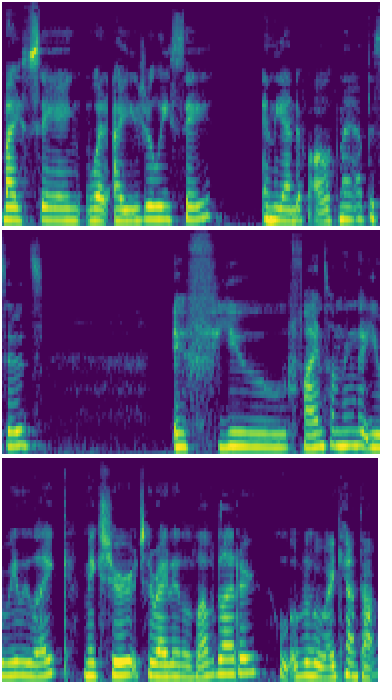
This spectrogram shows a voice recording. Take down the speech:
by saying what I usually say in the end of all of my episodes. If you find something that you really like, make sure to write it a love letter. Oh, I can't talk.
